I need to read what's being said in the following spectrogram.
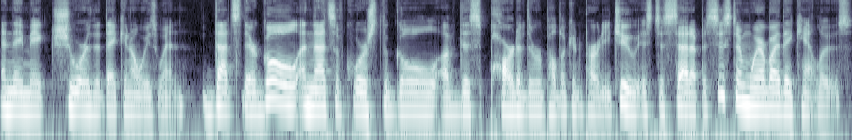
and they make sure that they can always win. That's their goal, and that's of course the goal of this part of the Republican Party too, is to set up a system whereby they can't lose.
